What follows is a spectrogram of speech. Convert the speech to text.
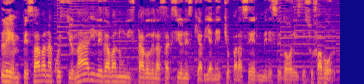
le empezaban a cuestionar y le daban un listado de las acciones que habían hecho para ser merecedores de su favor.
